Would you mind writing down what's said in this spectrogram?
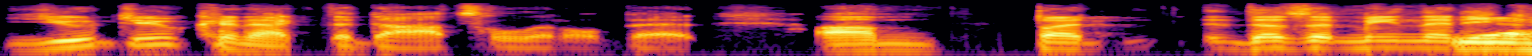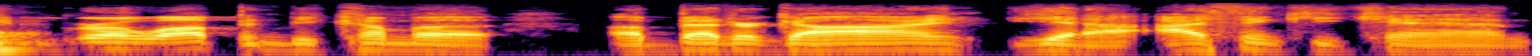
you do connect the dots a little bit. Um, but does it mean that yeah. he can grow up and become a, a better guy? Yeah, I think he can.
